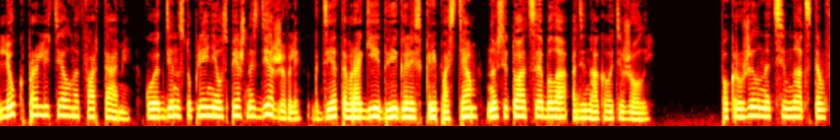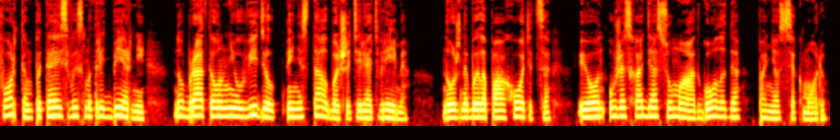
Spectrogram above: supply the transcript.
Люк пролетел над фортами. Кое-где наступление успешно сдерживали, где-то враги двигались к крепостям, но ситуация была одинаково тяжелой. Покружил над семнадцатым фортом, пытаясь высмотреть Берни, но брата он не увидел и не стал больше терять время. Нужно было поохотиться, и он, уже сходя с ума от голода, понесся к морю.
